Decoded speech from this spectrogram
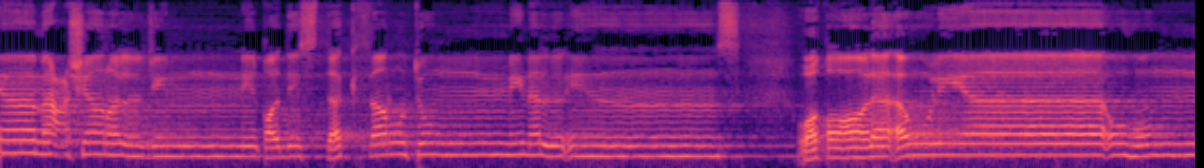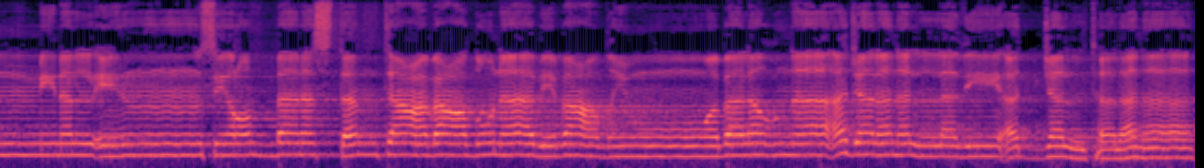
يا معشر الجن قد استكثرتم من الإنس. وقال أولياؤهم من الإنس ربنا استمتع بعضنا ببعض وبلغنا أجلنا الذي أجلت لنا.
